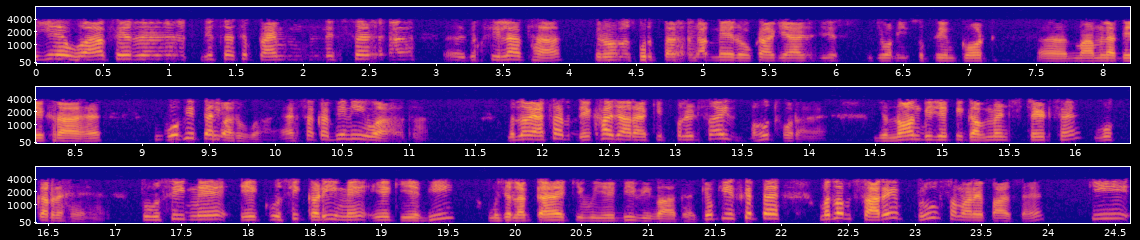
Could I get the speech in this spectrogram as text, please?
ये हुआ, फिर जिस तरह से प्राइम मिनिस्टर का जो किला था फिरोजपुर पंजाब में रोका गया, जिस, जो अभी सुप्रीम कोर्ट मामला देख रहा है, वो भी पहली बार हुआ ऐसा कभी नहीं हुआ था। मतलब ऐसा देखा जा रहा है कि पोलिटिसाइज बहुत हो रहा है। जो नॉन बीजेपी गवर्नमेंट स्टेट्स हैं, वो कर रहे हैं। तो उसी में एक, उसी कड़ी में एक ये भी मुझे लगता है कि वो ये भी विवाद है। क्योंकि इसके मतलब सारे प्रूफ हमारे पास हैं कि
